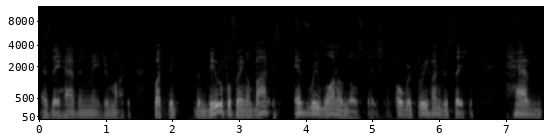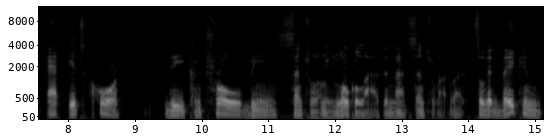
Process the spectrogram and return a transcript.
as they have in major markets. But the the beautiful thing about it is every one of those stations, over 300 stations, have at its core the control being central, I mean localized and not centralized, Right. so that they can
